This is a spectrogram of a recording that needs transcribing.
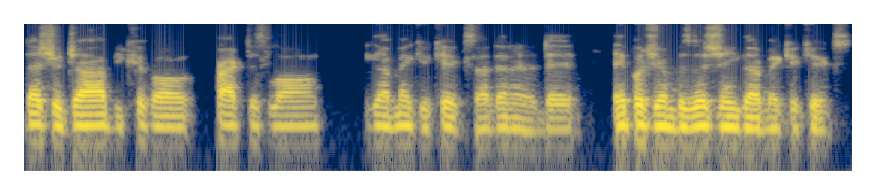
that's your job. You kick all practice long. You got to make your kicks. At the end of the day, they put you in position. You got to make your kicks.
